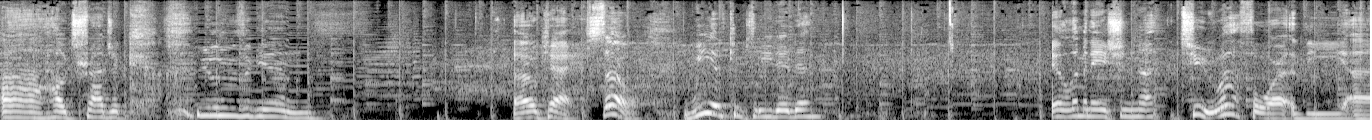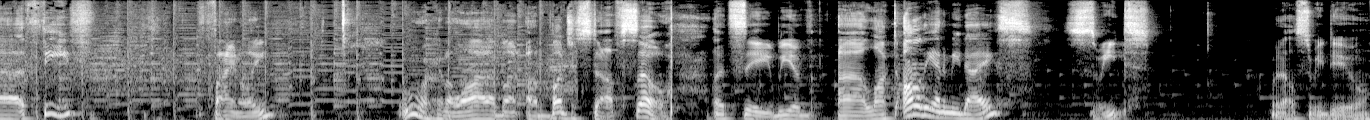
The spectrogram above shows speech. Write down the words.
Ah, how tragic. You lose again. Okay, so we have completed elimination two for the uh, thief. Finally. Ooh, I got a lot of a bunch of stuff. So let's see. We have uh, locked all the enemy dice. Sweet. What else do we do?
